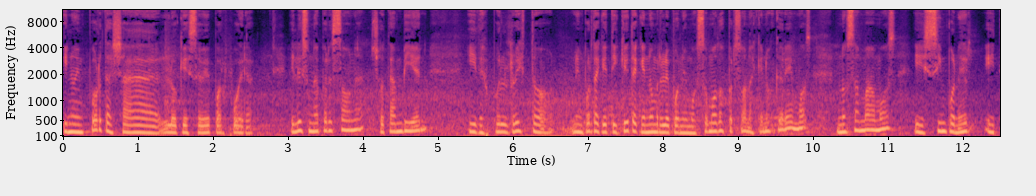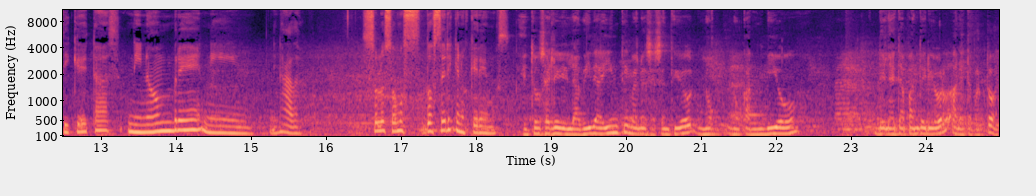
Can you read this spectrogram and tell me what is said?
y no importa ya lo que se ve por fuera. Él es una persona, yo también, y después el resto, no importa qué etiqueta, qué nombre le ponemos, somos dos personas que nos queremos, nos amamos y sin poner etiquetas, ni nombre, ni, ni nada. Solo somos dos seres que nos queremos. Entonces Lili, la vida íntima en ese sentido no, no cambió de la etapa anterior a la etapa actual.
